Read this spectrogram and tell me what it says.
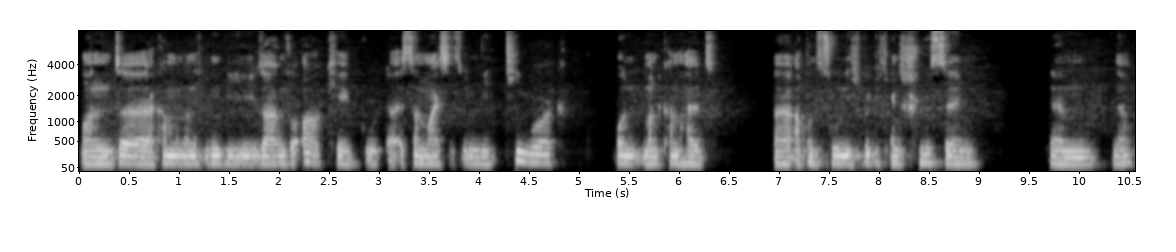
Und äh, da kann man dann nicht irgendwie sagen, so, ah, okay, gut, da ist dann meistens irgendwie Teamwork und man kann halt äh, ab und zu nicht wirklich entschlüsseln, ähm, ne,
